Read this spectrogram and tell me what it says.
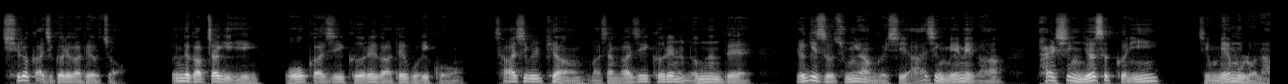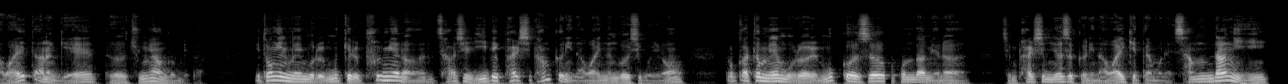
7억까지 거래가 되었죠. 근데 갑자기 5억까지 거래가 되고 있고 41평 마찬가지 거래는 없는데 여기서 중요한 것이 아직 매매가 86건이 지금 매물로 나와 있다는 게 더 중요한 겁니다. 이 동일 매물을 묶기를 풀면은 사실 281건이 나와 있는 것이고요. 똑같은 매물을 묶어서 본다면은 지금 86건이 나와 있기 때문에 상당히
